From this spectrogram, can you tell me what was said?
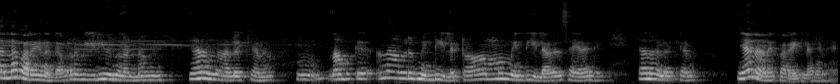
തന്നെ പറയുന്നുണ്ട്. അവരുടെ വീഡിയോ ഒന്ന് കണ്ടാൽ മതി. ഞാനൊന്ന് ആലോചിക്കുകയാണ് നമുക്ക് എന്നാൽ അവർ മിണ്ടിയില്ല കേട്ടോ. ആ അമ്മ മിണ്ടിയില്ല. അവർ സൈലന്റ് ഞാൻ ആലോചിക്കുകയാണ് ഞാനാണെങ്കിൽ പറയില്ല അങ്ങനെ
